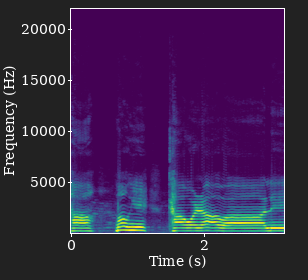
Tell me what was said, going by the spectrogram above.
ဟာမောင်ရဲ့ထာဝရပါလေ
